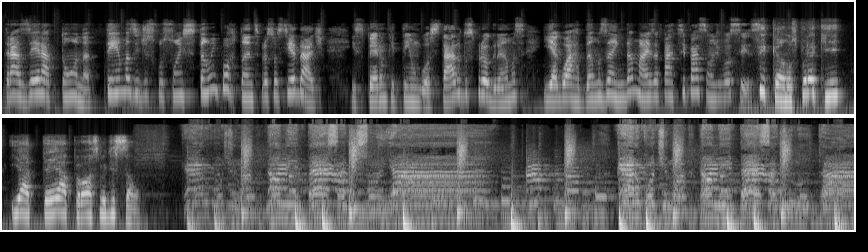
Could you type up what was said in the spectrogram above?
trazer à tona temas e discussões tão importantes para a sociedade. Espero que tenham gostado dos programas e aguardamos ainda mais a participação de vocês. Ficamos por aqui e até a próxima edição. Quero continuar, não me impeça de sonhar. Quero continuar, não me impeça de lutar.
